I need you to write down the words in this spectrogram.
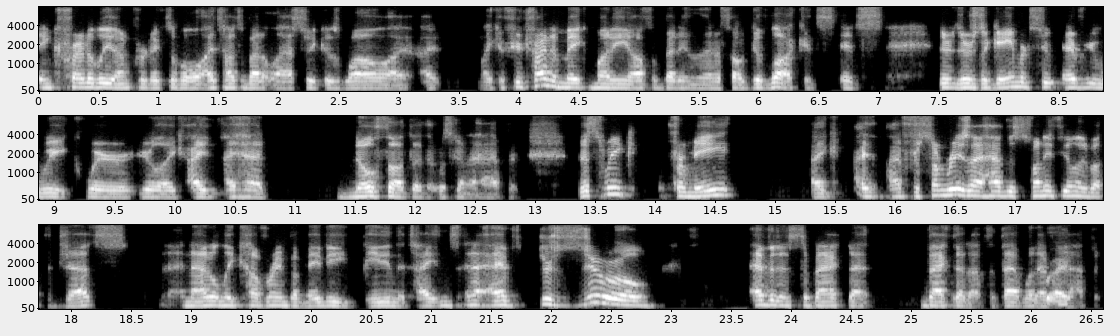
incredibly unpredictable. I talked about it last week as well. I, I like if you're trying to make money off of betting in the NFL, good luck. It's it's there, there's a game or two every week where you're like, I I had no thought that that was going to happen. This week for me, like I, I for some reason I have this funny feeling about the Jets not only covering but maybe beating the Titans. And I have there's zero evidence to back that back that up that that would ever right. happen.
